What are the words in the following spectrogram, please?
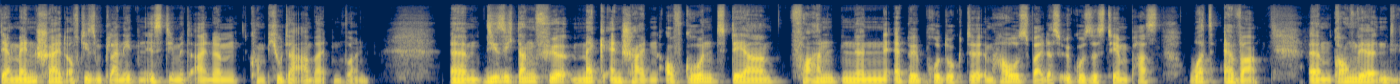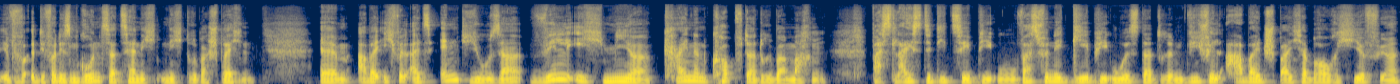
der Menschheit auf diesem Planeten ist, die mit einem Computer arbeiten wollen ähm, die sich dann für Mac entscheiden, aufgrund der vorhandenen Apple-Produkte im Haus, weil das Ökosystem passt, whatever. Ähm, brauchen wir vor diesem Grundsatz her nicht, nicht drüber sprechen. Ähm, aber ich will als End-User, will ich mir keinen Kopf darüber machen. Was leistet die CPU? Was für eine GPU ist da drin? Wie viel Arbeitsspeicher brauche ich hierfür?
